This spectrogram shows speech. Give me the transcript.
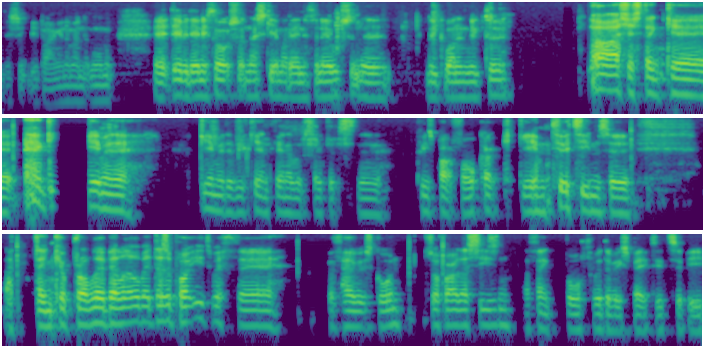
they seem to be banging them in at the moment. Uh, David, any thoughts on this game or anything else in the League One and League Two? No, I just think uh, game of the game of the weekend kind of looks like it's the Queens Park Falkirk game. Two teams who I think are probably be a little bit disappointed with uh, with how it's going so far this season. I think both would have expected to be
